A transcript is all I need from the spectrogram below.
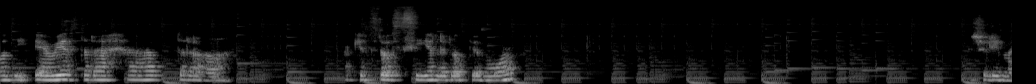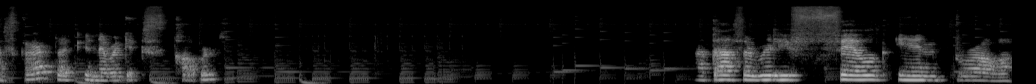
all the areas that I have that are I can still see a little bit more. Usually mascara, like it never gets covered. Now that's a really filled in brow.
